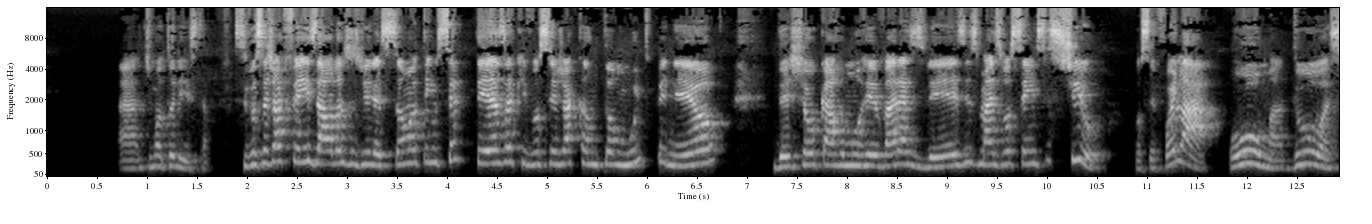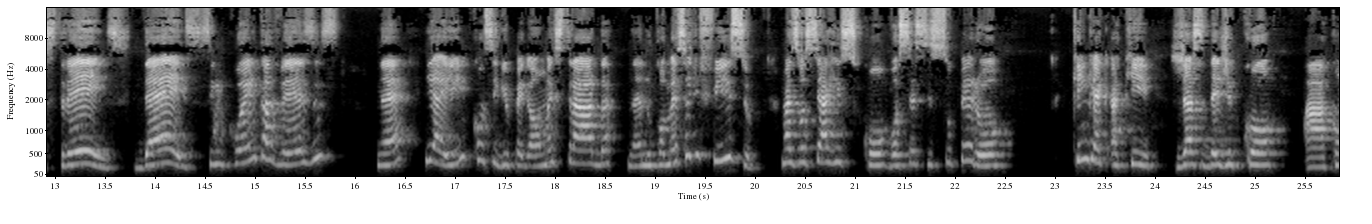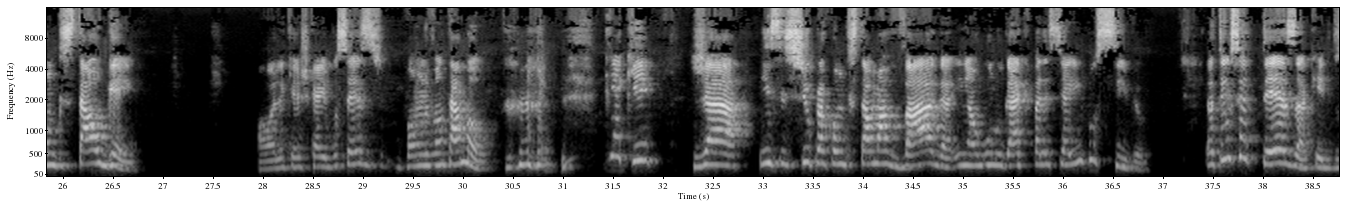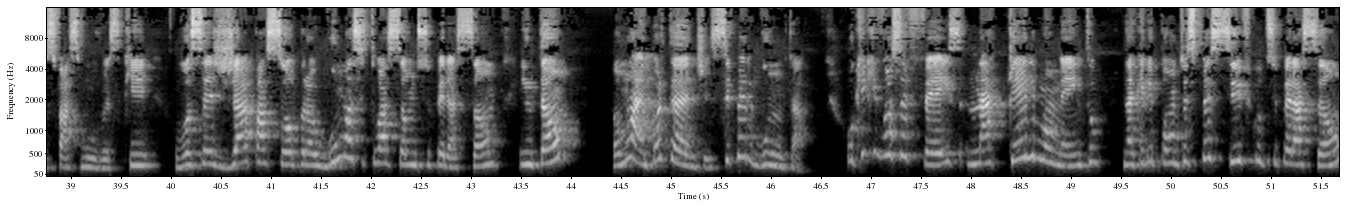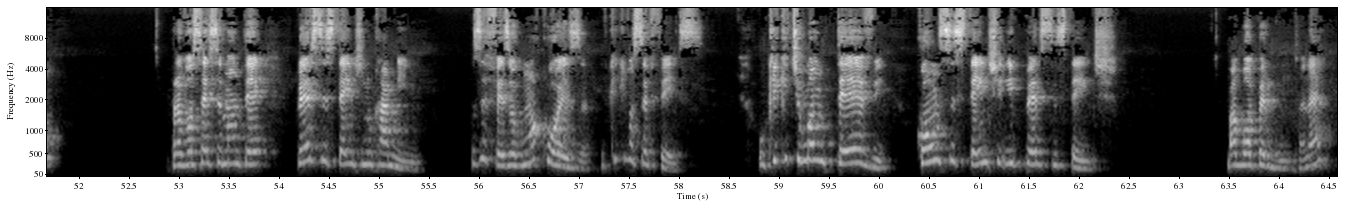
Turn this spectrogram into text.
de motorista. Se você já fez aulas de direção, eu tenho certeza que você já cantou muito pneu, deixou o carro morrer várias vezes, mas você insistiu. Você foi lá uma, duas, três, dez, cinquenta vezes, né? E aí conseguiu pegar uma estrada, né? No começo é difícil, mas você arriscou, você se superou. Quem aqui já se dedicou a conquistar alguém? Olha que acho que aí vocês vão levantar a mão. Quem aqui já insistiu para conquistar uma vaga em algum lugar que parecia impossível? Eu tenho certeza, queridos fast movers, que você já passou por alguma situação de superação. Então, vamos lá, importante. Se pergunta: o que, que você fez naquele momento, naquele ponto específico de superação, para você se manter persistente no caminho? Você fez alguma coisa. O que, que você fez? O que, que te manteve consistente e persistente? Uma boa pergunta, né?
